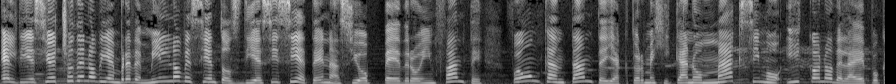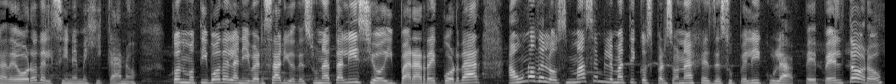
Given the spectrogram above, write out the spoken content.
El 18 de noviembre de 1917 nació Pedro Infante. Fue un cantante y actor mexicano máximo ícono de la época de oro del cine mexicano. Con motivo del aniversario de su natalicio y para recordar a uno de los más emblemáticos personajes de su película, Pepe el Toro,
